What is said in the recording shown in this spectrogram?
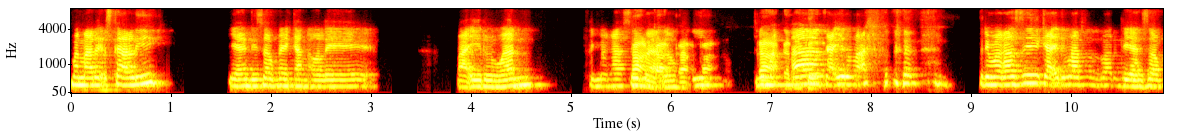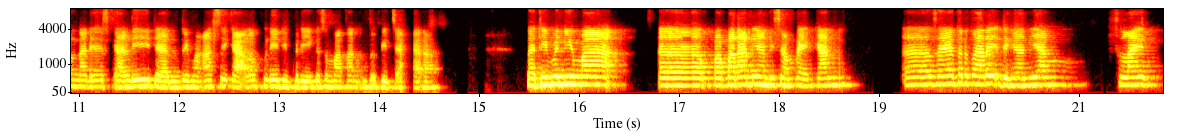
menarik sekali yang disampaikan oleh Pak Irwan. Terima kasih Kak, Mbak Kak, Lofi. Kak, Terima, Kak, Kak Irwan. terima kasih Kak Irwan luar biasa menarik sekali dan terima kasih Kak Lovely diberi kesempatan untuk bicara. Tadi menyimak uh, paparan yang disampaikan, uh, saya tertarik dengan yang slide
